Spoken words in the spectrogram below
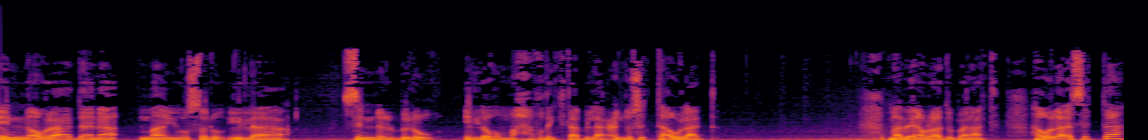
إن أولادنا ما يوصلوا إلى سن البلوغ إلا وهم حافظين كتاب الله. عنده ستة أولاد. ما بين أولاد وبنات. هؤلاء الستة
